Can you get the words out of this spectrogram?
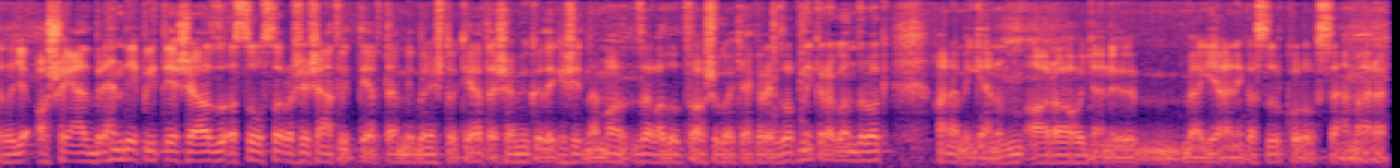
tehát, hogy a saját brandépítése az a szószoros és átvitt értelmében is tökéletesen működik, és itt nem az eladott alsógatjákra és zoknikra gondolok, hanem igen arra, hogyan ő megjelenik a szurkolók számára.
